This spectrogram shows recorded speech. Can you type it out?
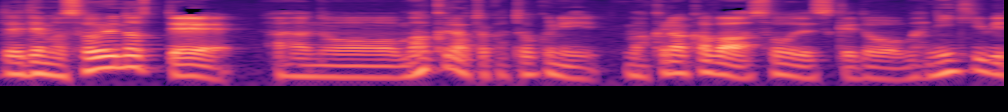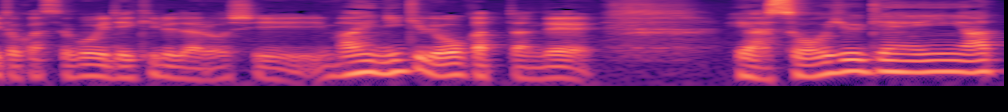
ででもそういうのってあの枕とか特に枕カバーはそうですけど、まあ、ニキビとかすごいできるだろうし前ニキビ多かったんでいやそういう原因あっ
